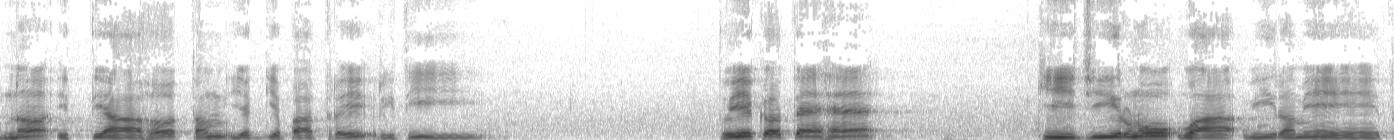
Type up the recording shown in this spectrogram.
न इत्याह तम यज्ञ पात्र रीति। तो ये कहते हैं कि जीर्णो वा वीरमेत।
